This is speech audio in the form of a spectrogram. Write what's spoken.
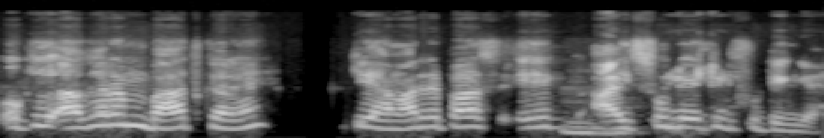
ओके अगर हम बात करें कि हमारे पास एक आइसोलेटेड हम्म। फुटिंग है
